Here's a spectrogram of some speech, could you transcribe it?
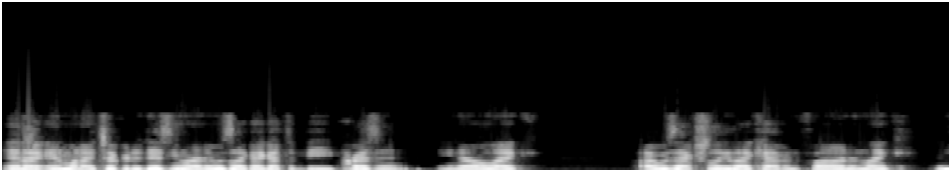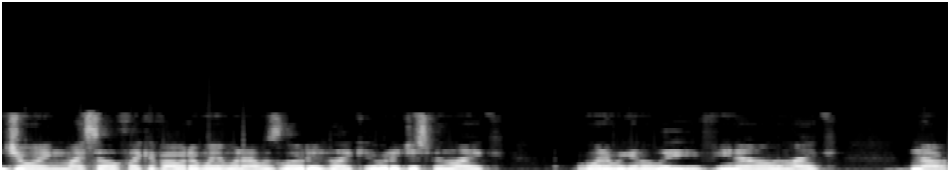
and I, and when I took her to Disneyland, it was like, I got to be present, you know, like, I was actually like having fun and like enjoying myself. Like if I would have went when I was loaded, like it would have just been like, when are we going to leave, you know, and like, not,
